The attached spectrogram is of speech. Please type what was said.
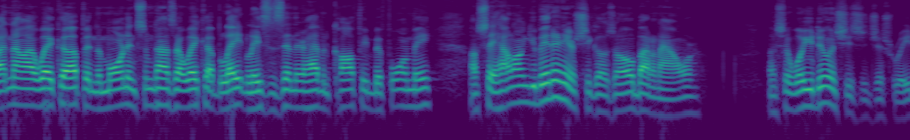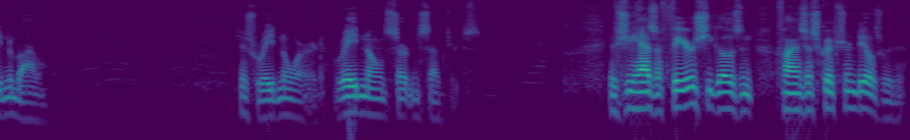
Right now, I wake up in the morning. Sometimes I wake up late, and Lisa's in there having coffee before me. I'll say, "How long you been in here?" She goes, "Oh, about an hour." I said, "What are you doing?" She said, "Just reading the Bible." Just reading the Word, reading on certain subjects. If she has a fear, she goes and finds a scripture and deals with it.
